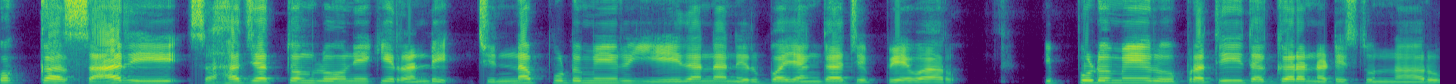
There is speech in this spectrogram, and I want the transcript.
ఒక్కసారి సహజత్వంలోనికి రండి. చిన్నప్పుడు మీరు ఏదన్నా నిర్భయంగా చెప్పేవారు. ఇప్పుడు మీరు ప్రతి దగ్గర నటిస్తున్నారు.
